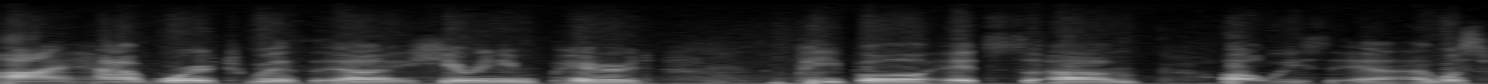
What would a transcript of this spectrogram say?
I have worked with uh, hearing impaired people. It's um, always uh, it was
